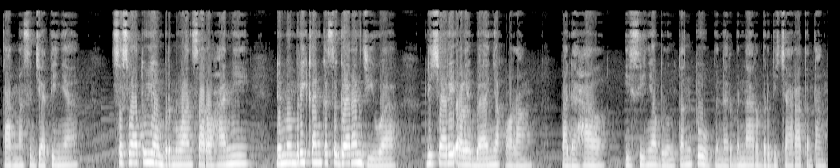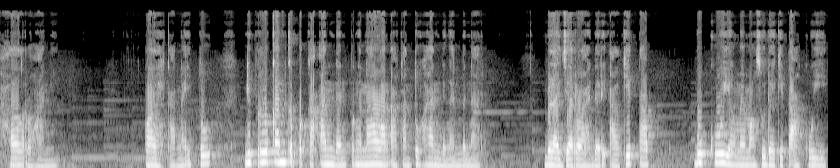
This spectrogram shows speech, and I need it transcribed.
Karena sejatinya, sesuatu yang bernuansa rohani dan memberikan kesegaran jiwa dicari oleh banyak orang, padahal isinya belum tentu benar-benar berbicara tentang hal rohani. Oleh karena itu, diperlukan kepekaan dan pengenalan akan Tuhan dengan benar. Belajarlah dari Alkitab, buku yang memang sudah kita akui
